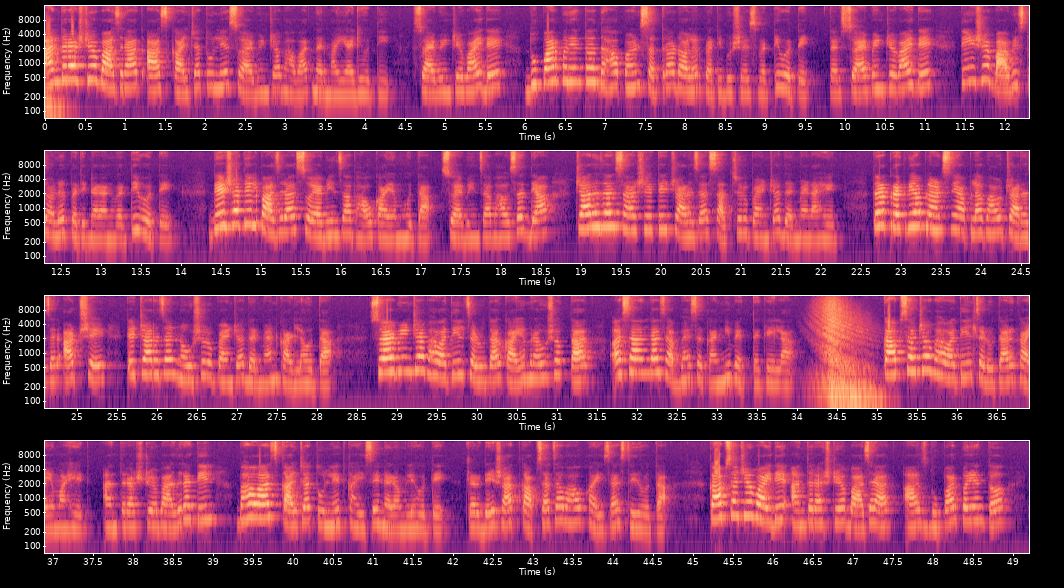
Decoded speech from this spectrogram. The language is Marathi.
आंतरराष्ट्रीय बाजारात आज कालच्या तुलनेत सोयाबीनच्या भावात नरमाई आली होती. सोयाबीनचे वायदे दुपारपर्यंत दहा पॉईंट सतरा डॉलर प्रतिबुशेसवरती होते. तर सोयाबीनचे वायदे तीनशे बावीस डॉलर प्रतिनारांवरती होते. देशातील बाजारात सोयाबीनचा भाव कायम होता. सोयाबीनचा भाव सध्या चार हजार सहाशे ते चार हजार सातशे रुपयांच्या दरम्यान आहेत. तर प्रक्रिया प्लांट्सने आपला भाव चार हजार आठशे ते चार हजार नऊशे रुपयांच्या दरम्यान काढला होता. सोयाबीनच्या भावातील चढउतार कायम राहू शकतात असा अंदाज अभ्यासकांनी व्यक्त केला. कापसाच्या भावातील चढउतार कायम आहेत. आंतरराष्ट्रीय बाजारातील भाव आज कालच्या तुलनेत काहीसे नरमले होते. तर देशात कापसाचा भाव काहीसा स्थिर होता. कापसाचे वायदे आंतरराष्ट्रीय बाजारात आज दुपारपर्यंत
